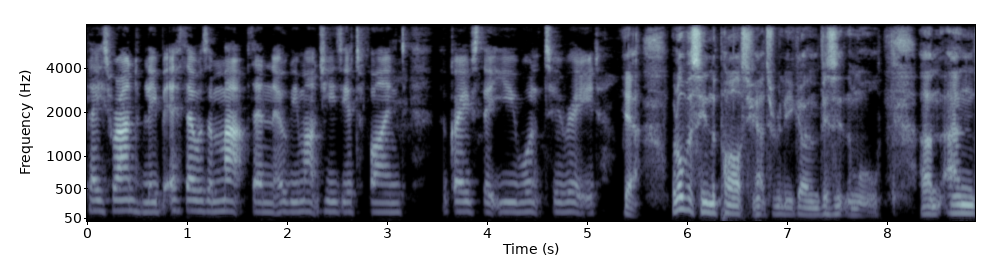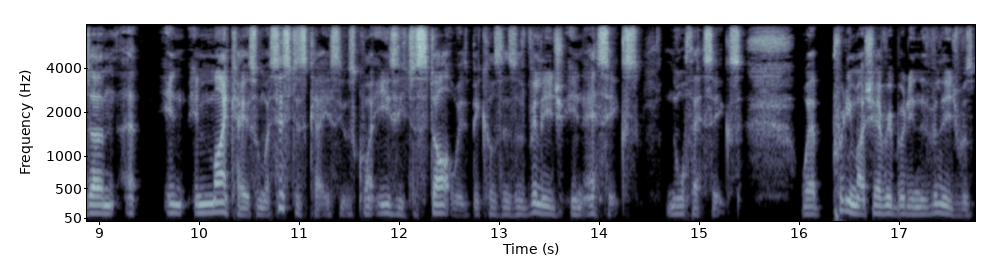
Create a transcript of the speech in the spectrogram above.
placed randomly. But if there was a map, then it would be much easier to find the graves that you want to read. Yeah, well, obviously in the past you had to really go and visit them all, um, and um, uh, in in my case or my sister's case, it was quite easy to start with because there's a village in Essex, North Essex, where pretty much everybody in the village was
